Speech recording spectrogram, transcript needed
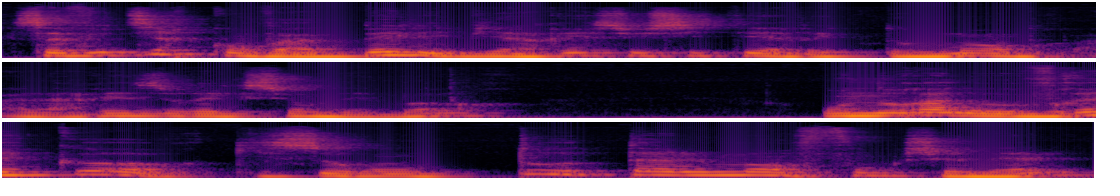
Ça veut dire qu'on va bel et bien ressusciter avec nos membres à la résurrection des morts. On aura nos vrais corps qui seront totalement fonctionnels,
